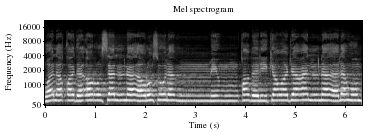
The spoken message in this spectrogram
ولقد أرسلنا رسلا من قبلك وجعلنا لهم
